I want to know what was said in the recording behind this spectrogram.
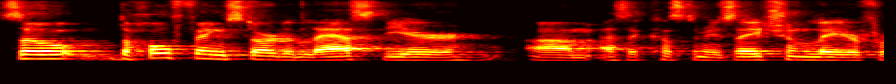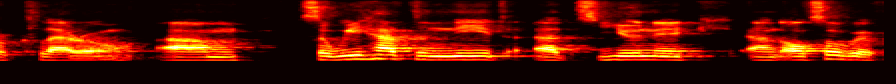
So the whole thing started last year um, as a customization layer for Claro. Um, so we had the need at Unic and also with,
